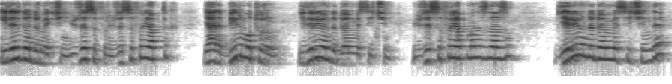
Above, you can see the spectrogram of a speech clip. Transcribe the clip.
ileri döndürmek için 100'e 0, 100'e 0 yaptık. Yani bir motorun ileri yönde dönmesi için 100'e 0 yapmanız lazım. Geri yönde dönmesi için de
